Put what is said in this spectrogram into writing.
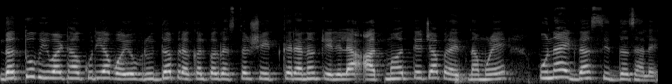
दत्तू भिवा ठाकूर या वयोवृद्ध प्रकल्पग्रस्त शेतकऱ्यानं केलेल्या आत्महत्येच्या प्रयत्नामुळे पुन्हा एकदा सिद्ध झालंय.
